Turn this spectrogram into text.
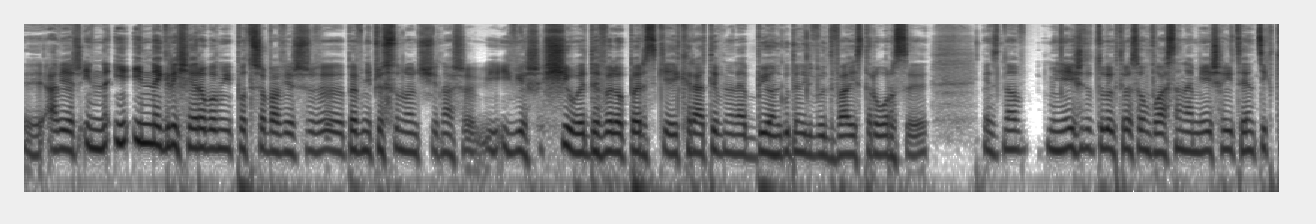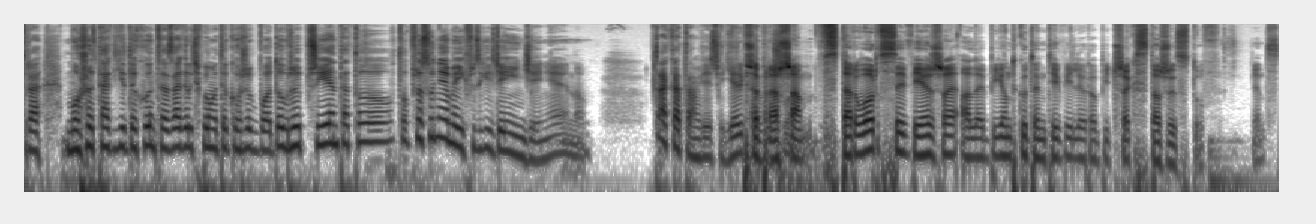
Y, A wiesz, inne, i- inne gry się robią i potrzeba, wiesz, y, pewnie przesunąć nasze, i, i wiesz, siły deweloperskie i kreatywne na Beyond Good and Evil 2 i Star Warsy. Więc no, mniejsze tytuły, które są własne na mniejszej licencji, która może tak nie do końca zagrać, pomimo tego, że była dobrze przyjęta, to, to przesuniemy ich wszystkich gdzie indziej, nie? No. Taka tam, wiecie, gierka Przepraszam, w Star Warsy wierzę, ale Beyond Good and Evil robi trzech stażystów, więc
